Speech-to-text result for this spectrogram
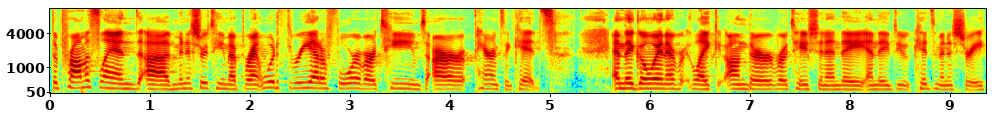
the Promised Land uh, ministry team at Brentwood, three out of four of our teams are parents and kids. and they go in every, like on their rotation and they and they do kids ministry.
